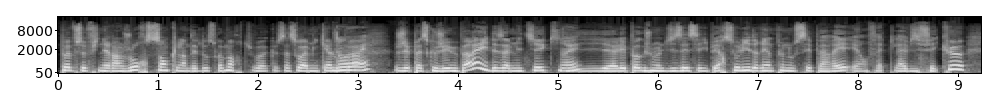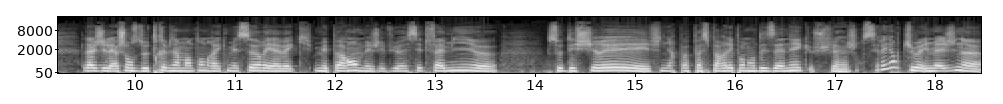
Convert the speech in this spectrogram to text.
peuvent se finir un jour sans que l'un des deux soit mort, tu vois, que ça soit amical ou pas. J'ai parce que j'ai eu pareil des amitiés qui à l'époque je me le disais c'est hyper solide, rien ne peut nous séparer. Et en fait la vie fait que. Là j'ai la chance de très bien m'entendre avec mes sœurs et avec mes parents mais j'ai vu assez de familles euh, se déchirer et finir par pas se parler pendant des années que je suis là j'en sais rien, tu vois, imagine euh,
